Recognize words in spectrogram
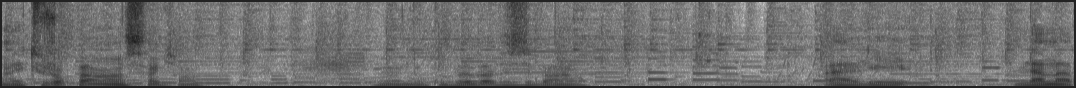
On est toujours pas à un 5, hein. Donc on peut pas passer par là. Allez, la map.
